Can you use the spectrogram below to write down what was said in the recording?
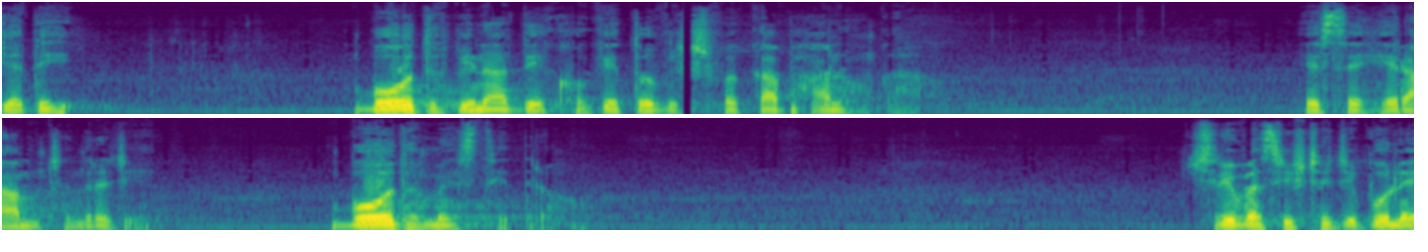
यदि बोध बिना देखोगे तो विश्व का भान होगा। इससे हे रामचंद्र जी, बोध में स्थित रहो। श्री वशिष्ठ जी बोले,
